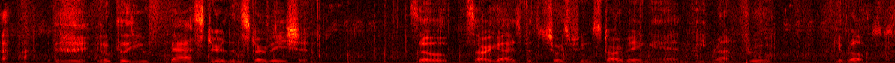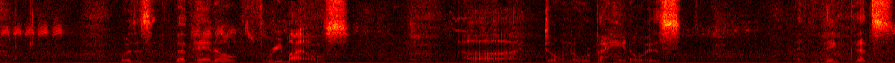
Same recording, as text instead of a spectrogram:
It'll kill you faster than starvation. So, sorry guys, but the choice between starving and eating rotten fruit, give it up. What is this? Bapano, three miles. Uh, I don't know where Bahano is. I think that's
